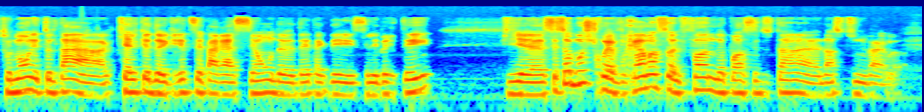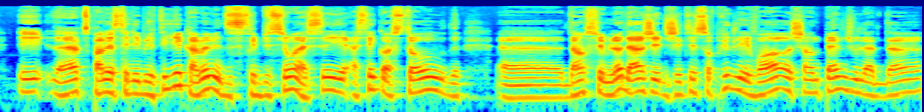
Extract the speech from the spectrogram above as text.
tout le monde est tout le temps à quelques degrés de séparation d'être avec des célébrités. Puis c'est ça, moi je trouvais vraiment ça le fun de passer du temps dans cet univers-là. Et d'ailleurs, tu parlais de célébrité, il y a quand même une distribution assez, assez costaude euh, dans ce film-là. D'ailleurs, j'ai, été surpris de les voir. Sean Penn joue là-dedans.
